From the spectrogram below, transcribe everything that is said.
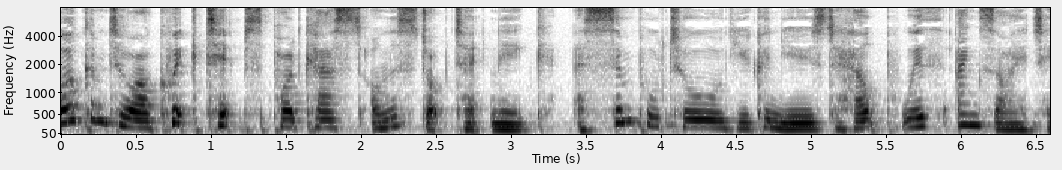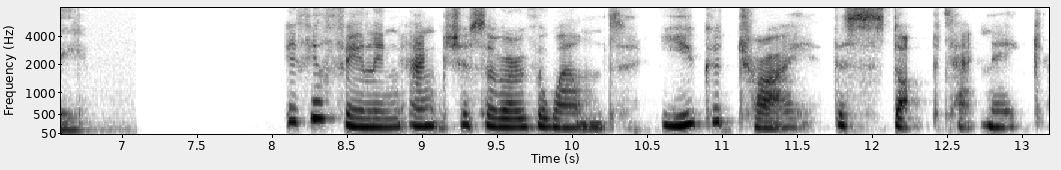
Welcome to our Quick Tips podcast on the stop technique, a simple tool you can use to help with anxiety. If you're feeling anxious or overwhelmed, you could try the stop technique.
